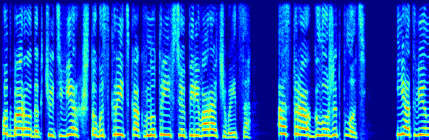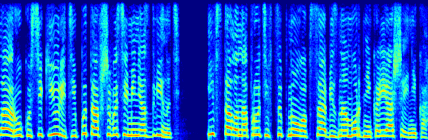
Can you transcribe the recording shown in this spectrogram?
Подбородок чуть вверх, чтобы скрыть, как внутри все переворачивается, а страх гложет плоть. И отвела руку секьюрити, пытавшегося меня сдвинуть, и встала напротив цепного пса без намордника и ошейника.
